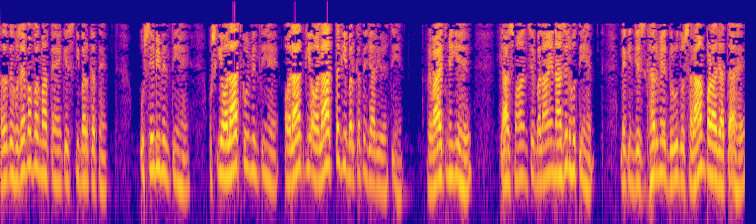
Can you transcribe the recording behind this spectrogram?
حضرت حذیفہ فرماتے ہیں کہ اس کی برکتیں اسے بھی ملتی ہیں، اس کی اولاد کو بھی ملتی ہیں، اولاد کی اولاد تک یہ برکتیں جاری رہتی ہیں۔ روایت میں یہ ہے کہ آسمان سے بلائیں نازل ہوتی ہیں، لیکن جس گھر میں درود و سلام پڑا جاتا ہے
